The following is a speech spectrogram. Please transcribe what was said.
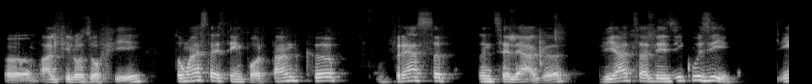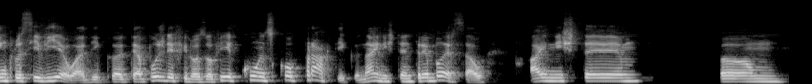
uh, al filozofiei, tocmai asta este important că vrea să înțeleagă viața de zi cu zi, inclusiv eu, adică te apuci de filozofie cu un scop practic, când ai niște întrebări sau ai niște um,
